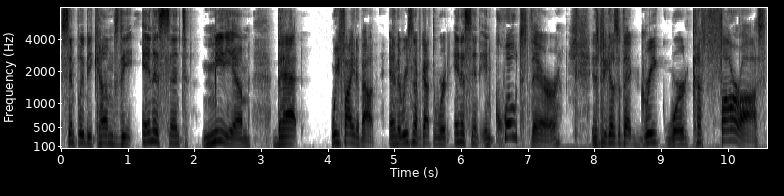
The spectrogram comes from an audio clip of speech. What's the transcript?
simply becomes the innocent medium that we fight about. And the reason I've got the word innocent in quotes there is because of that Greek word katharos.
